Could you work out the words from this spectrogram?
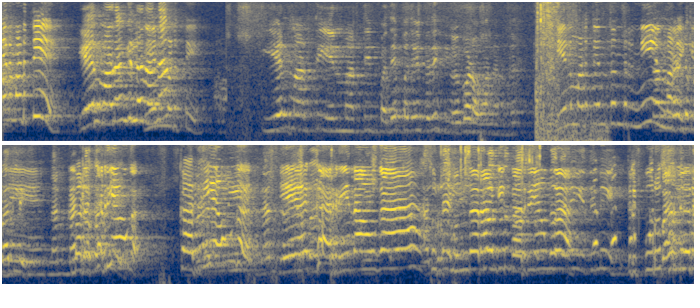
ಏನ್ ಮಾಡ್ತಿ? ಏನ್ ಮಾಡಂಗಿಲ್ಲ ಏನ್ ನಾನು? ಮಾಡ್ತಿ? ಏನ್ ಮಾಡ್ತಿ ಏನ್ ಮಾಡ್ತಿ? ಪದೇ ಪದೇ ಪದೇ ಹೇಳ್ಬೇಡವ ನನ್ಗ. ಏನ್ ಮಾಡ್ತಿ ಅಂತಂದ್ರ ನೀ ಏನ್ ಮಾಡಿ ಗಂಡ ಮಾಡಕ್ಕಿದಿ ಬರ್ಲಿ, ನನ್ ಗಂಡ ಬರ ಕರಿ ಅವಂಗ. ಕರಿ ಅವಂಗ. ಏ ಕರಿ ನಾವಂಗ ಸುಂದರವಾಗಿ ಕರಿ ಅವಂಗ. ತ್ರಿಪುರ ಸುಂದರ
